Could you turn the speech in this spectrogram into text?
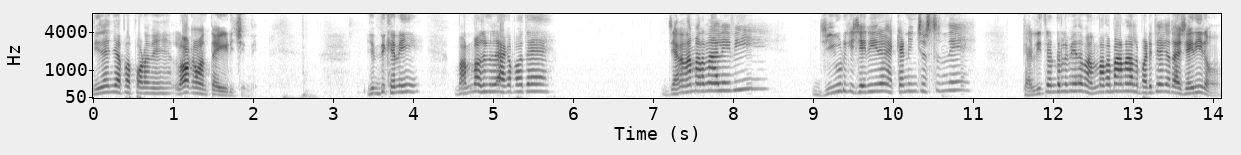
నిజం చెప్పకపోవడమే లోకమంతా ఏడిచింది. ఎందుకని? మన్మధుడు లేకపోతే జనన మరణాలేవి జీవుడికి శరీరం ఎక్కడి నుంచి వస్తుంది? తల్లిదండ్రుల మీద మన్మథ బాణాలు పడితే కదా శరీరం.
